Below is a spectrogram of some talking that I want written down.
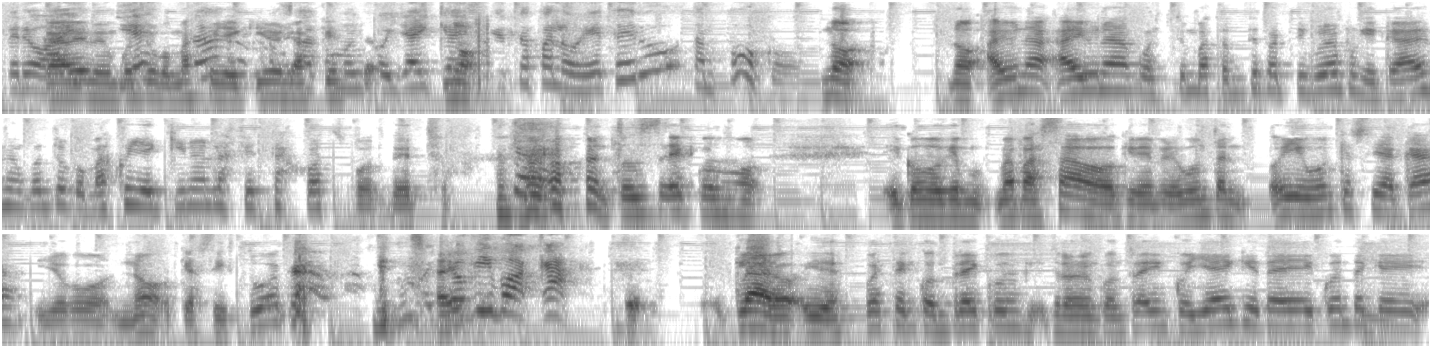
pero cada hay vez me encuentro con más fiesta, o en las como en fiestas. No. hay fiesta para los heteros, tampoco. No, no, hay una, hay una cuestión bastante particular porque cada vez me encuentro con más coyaquinos en las fiestas hotspot, de hecho. Entonces, como, y como que me ha pasado que me preguntan, oye, ¿buen que estoy acá? Y yo como, no, ¿qué haces tú acá? Yo vivo acá. Claro, y después te encontré con, te lo encontré en Coyhaique y te das cuenta que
